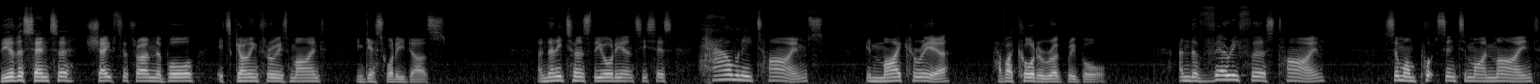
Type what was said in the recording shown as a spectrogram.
The other centre shapes to throw him the ball, it's going through his mind, and guess what he does? And then he turns to the audience, he says, How many times in my career have I caught a rugby ball? And the very first time someone puts into my mind,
